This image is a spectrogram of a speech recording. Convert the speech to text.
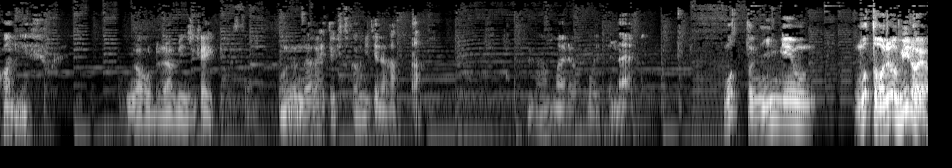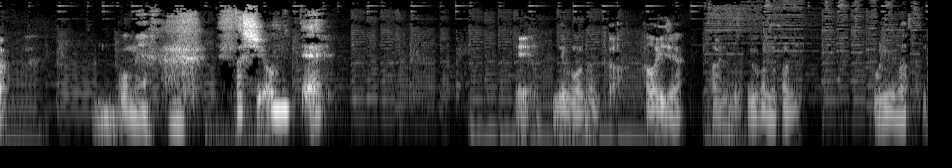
かんね今俺ら短いけどさ。俺の長い時とか見てなかった？え。あんまり覚えてない。もっと人間を、もっと俺を見ろよごめん。私を見て。え、でもなんか、可愛いじゃん。髪の横の髪。ボリュームあって。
